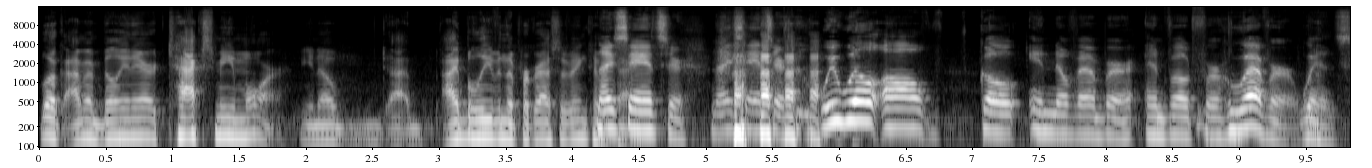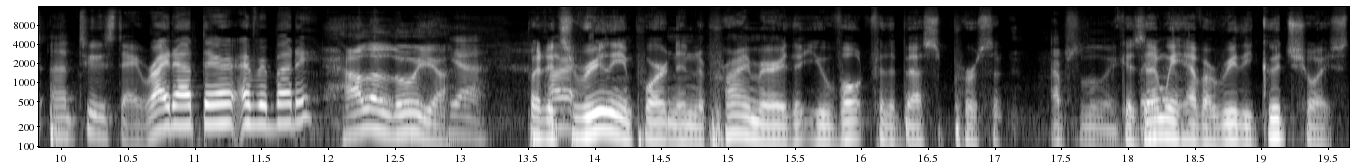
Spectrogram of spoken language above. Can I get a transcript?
look, I'm a billionaire, tax me more. You know, I, I believe in the progressive income nice tax. answer. Nice answer. we will all go in November and vote for whoever wins on Tuesday. Right out there, everybody. Hallelujah. Yeah. But it's All right. really important in the primary that you vote for the best person, Absolutely. because then we have a really good choice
